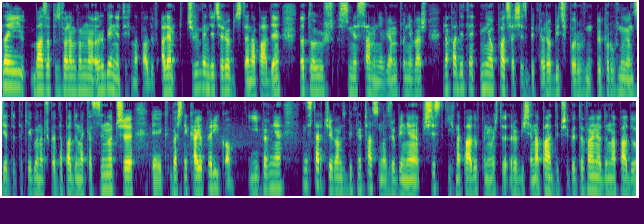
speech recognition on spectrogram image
no i baza pozwala wam na robienie tych napadów, ale czy wy będziecie robić te napady, no to już w sumie sam nie wiem, ponieważ napady te nie opłaca się zbytnio robić, porówn- porównując je do takiego na przykład napadu na kasyno, czy y, właśnie Cayo Perico. I pewnie nie starczy Wam zbytnio czasu na zrobienie wszystkich napadów, ponieważ to robi się napady, przygotowania do napadu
